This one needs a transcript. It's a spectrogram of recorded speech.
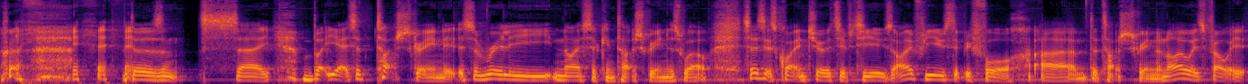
Doesn't say, but yeah, it's a touch screen. It's a really nice looking touch screen as well. It says it's quite intuitive to use. I've used it before, um, the touch screen, and I always felt it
